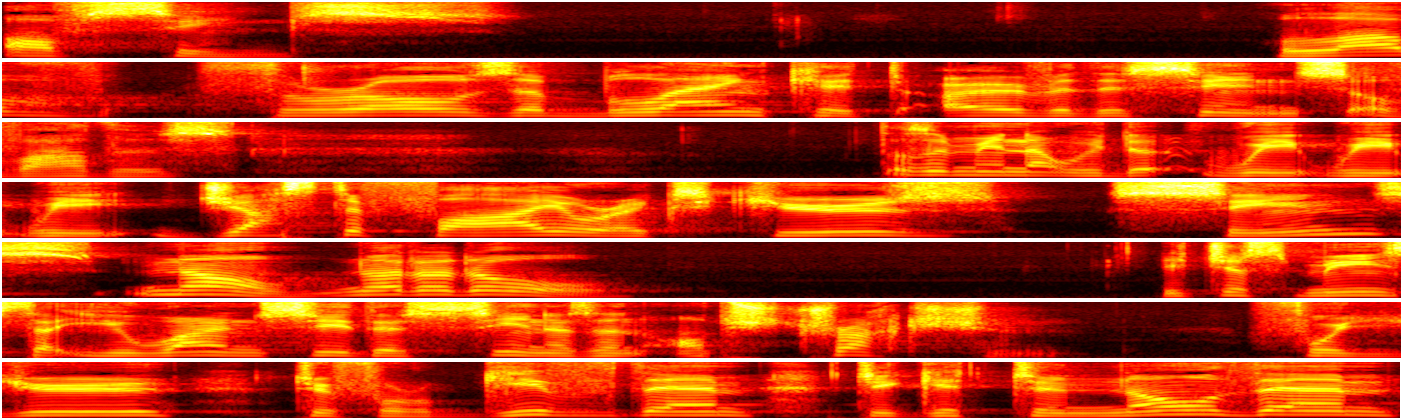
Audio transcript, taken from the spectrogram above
of sins. Love throws a blanket over the sins of others. Doesn't mean that we, do, we, we, we justify or excuse sins. No, not at all. It just means that you won't see the sin as an obstruction for you to forgive them, to get to know them.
